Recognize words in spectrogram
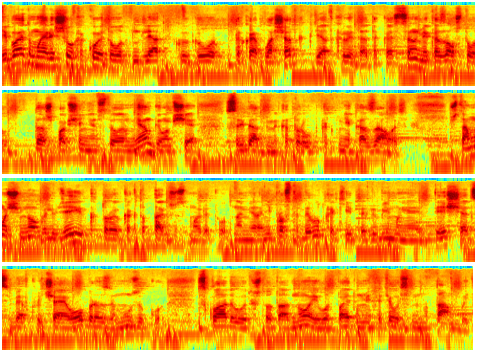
И поэтому я решил какой-то вот для вот такая площадка, где открытая такая сцена. Мне казалось, что вот даже по общению с Тейлором Янгом, вообще с ребятами, которые, как мне казалось, что там очень много людей, которые как-то так же смотрят вот на мир. Они просто берут какие-то любимые вещи от себя, включая образы, музыку, складывают что-то одно, и вот поэтому мне хотелось именно там быть.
